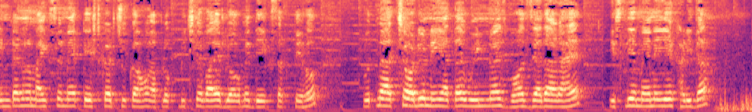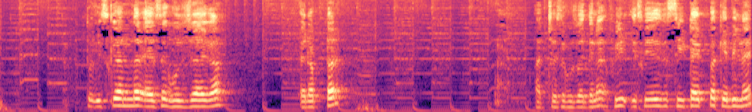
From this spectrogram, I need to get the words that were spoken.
इंटरनल माइक से मैं टेस्ट कर चुका हूँ। आप लोग पिछले वाले ब्लॉग में देख सकते हो। उतना अच्छा ऑडियो नहीं आता है। विंड नॉइज़ बहुत ज़्यादा आ रहा है, इसलिए मैंने ये खरीदा। तो इसके अंदर ऐसे घुस जाएगा एडप्टर अच्छे से घुसा देना। फिर इसके सी टाइप का केबल है,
